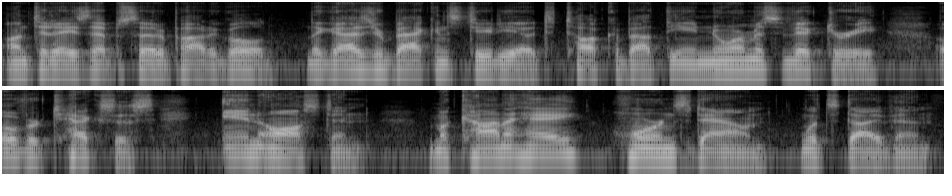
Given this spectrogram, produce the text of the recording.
on today's episode of Pot of Gold. The guys are back in studio to talk about the enormous victory over Texas in Austin. McConaughey, horns down. Let's dive in.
